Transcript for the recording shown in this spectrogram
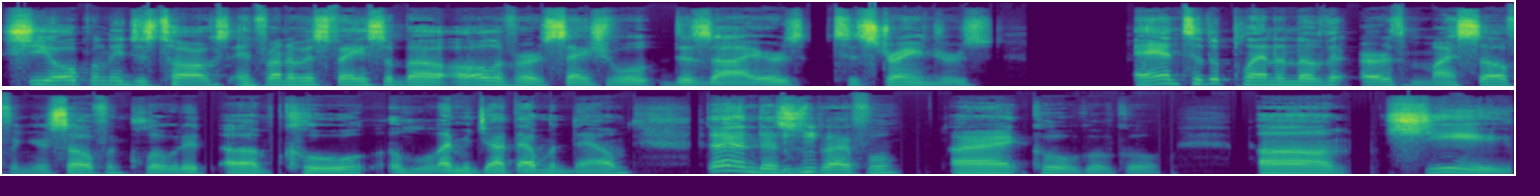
She openly just talks in front of his face about all of her sexual desires to strangers and to the planet of the earth, myself and yourself included. Um, cool. Let me jot that one down. Then disrespectful. All right, cool, cool, cool. Um, she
